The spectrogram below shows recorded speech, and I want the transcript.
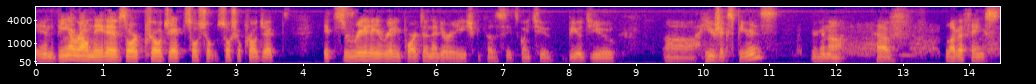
And being around natives or project social social projects, it's really really important at your age because it's going to build you a uh, huge experience. You're gonna have a lot of things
